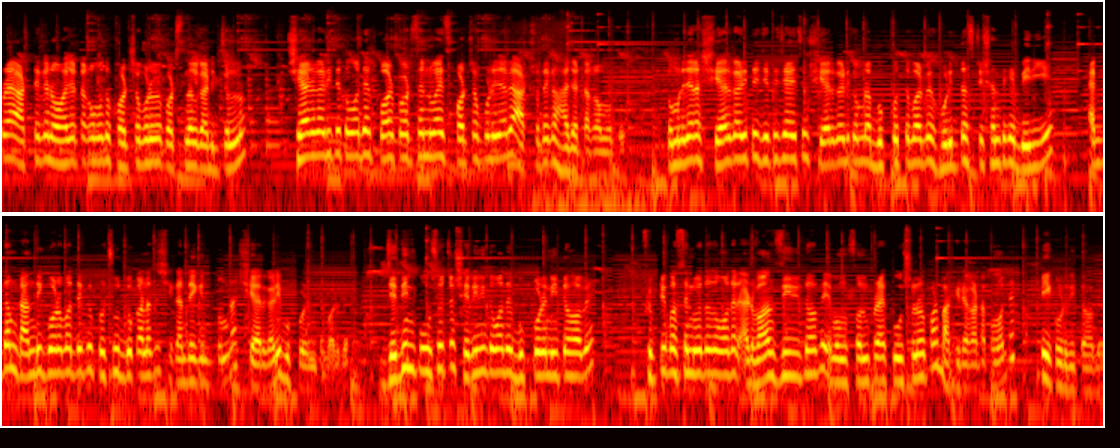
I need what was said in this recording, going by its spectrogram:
প্রায় আট থেকে ন হাজার টাকার মতো খরচা পড়বে পার্সোনাল গাড়ির জন্য। শেয়ার গাড়িতে তোমাদের পার পার্সন ওয়াইজ খরচা পড়ে যাবে আটশো থেকে হাজার টাকার মতো। তোমরা যারা শেয়ার গাড়িতে যেতে চাইছো শেয়ার গাড়ি তোমরা বুক করতে পারবে হরিদ্বার স্টেশন থেকে বেরিয়ে। একদম ডান দিক বরাবর দেখবে প্রচুর দোকান আছে, সেখান থেকে কিন্তু তোমরা শেয়ার গাড়ি বুক করে নিতে পারবে। যেদিন পৌঁছেছো সেদিনই তোমাদের বুক করে নিতে হবে। ফিফটি পার্সেন্ট মতো তোমাদের অ্যাডভান্স দিয়ে দিতে হবে এবং সোনপ্রায় পৌঁছানোর পর বাকি টাকাটা তোমাদের পে করে দিতে হবে।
